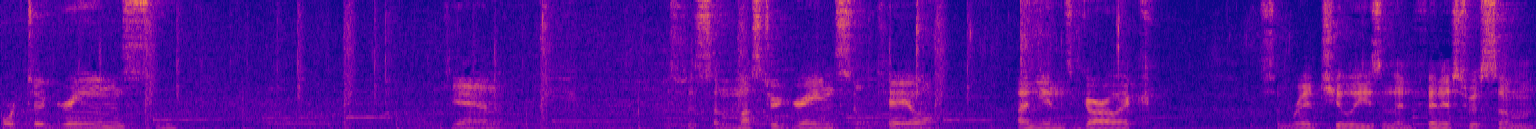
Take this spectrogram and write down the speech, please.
Horta greens. Again, this was some mustard greens, some kale, onions, garlic, some red chilies, and then finished with some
